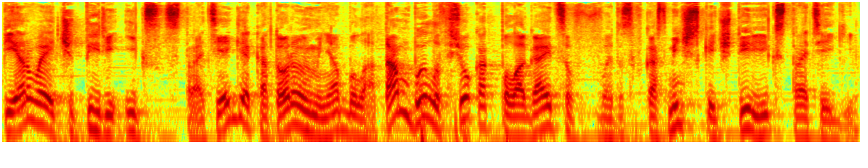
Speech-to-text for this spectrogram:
первая 4X стратегия, которая у меня была. Там было все, как полагается в, это, в космической 4X стратегии.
